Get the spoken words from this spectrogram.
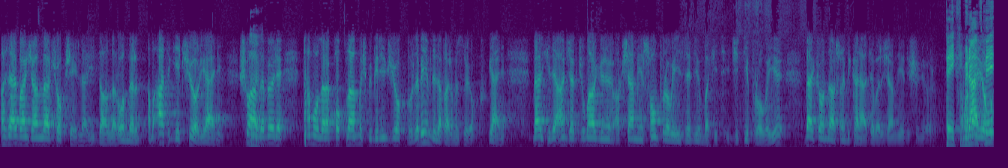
Azerbaycanlılar çok şeyler, iddialılar onların ama artık geçiyor yani. Şu anda Evet. böyle tam olarak koklanmış bir birinci yok burada. Benim de laf aramızda yok. Yani belki de ancak Cuma günü akşamleyin son provayı izlediğim vakit, ciddi provayı Belki ondan sonra bir kanaate varacağım diye düşünüyorum. Peki Ama Bülent Bey,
